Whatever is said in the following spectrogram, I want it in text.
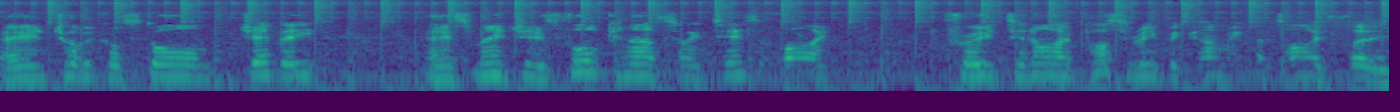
and tropical storm Jebi, as mentioned, is forecast to intensify through tonight, possibly becoming a typhoon.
